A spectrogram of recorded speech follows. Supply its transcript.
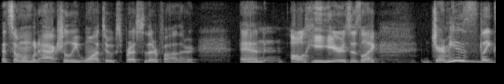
that someone would actually want to express to their father and Mm-hmm. all he hears is like Jeremy is like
